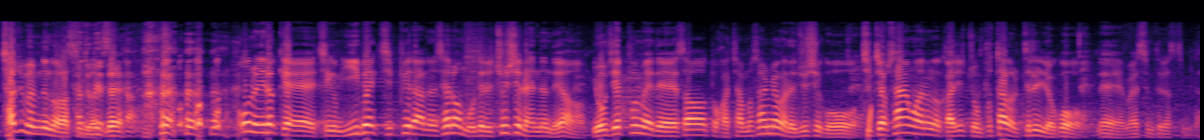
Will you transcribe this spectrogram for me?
자주 뵙는 것 같습니다 자주 뵙습니다. 네. 오늘 이렇게 지금 200GP라는 새로운 모델을 출시를 했는데요. 이 제품에 대해서 또 같이 한번 설명을 해주시고 직접 사용하는 것까지 좀 부탁을 드리려고 네, 말씀드렸습니다.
